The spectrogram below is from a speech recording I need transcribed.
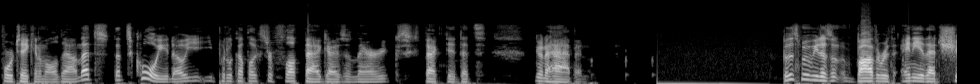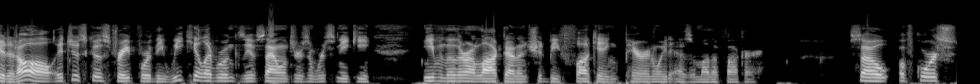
before taking them all down. That's that's cool. You know, you, you put a couple extra fluff bad guys in there, expected that's going to happen. But this movie doesn't bother with any of that shit at all. It just goes straight for the we kill everyone because we have silencers and we're sneaky, even though they're on lockdown and should be fucking paranoid as a motherfucker. So, of course,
